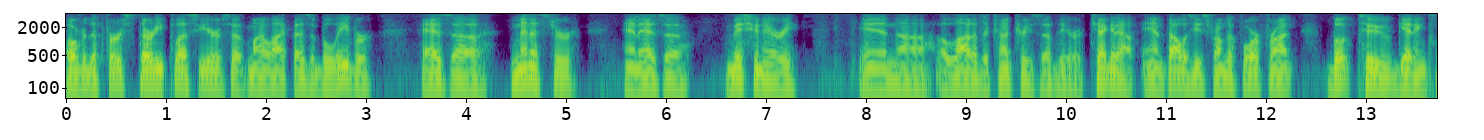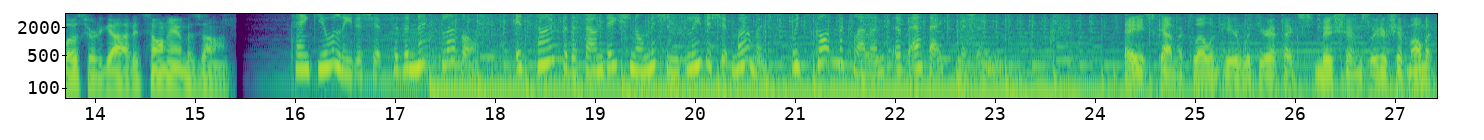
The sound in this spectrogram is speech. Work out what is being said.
over the first 30 plus years of my life as a believer, as a minister, and as a missionary in uh, a lot of the countries of the earth. Check it out Anthologies from the Forefront, Book Two Getting Closer to God. It's on Amazon. Take your leadership to the next level. It's time for the Foundational Missions Leadership Moment with Scott McClelland of FX Missions. Hey, Scott McClelland here with your FX Missions Leadership Moment.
